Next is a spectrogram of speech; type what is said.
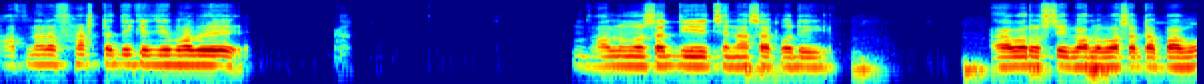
আপনারা ফার্স্টটা দেখে যেভাবে ভালোবাসা দিয়েছেন, আশা করি আবারও সেই ভালোবাসাটা পাবো।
